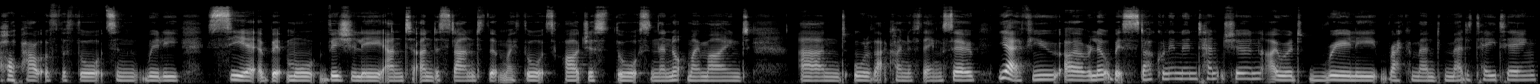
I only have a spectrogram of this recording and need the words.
hop out of the thoughts and really see it a bit more visually and to understand that my thoughts are just thoughts and they're not my mind and all of that kind of thing. So, yeah, if you are a little bit stuck on an intention, I would really recommend meditating.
